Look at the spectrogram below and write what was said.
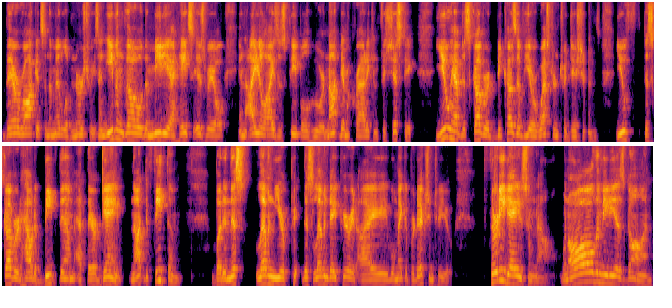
their rockets in the middle of nurseries, and even though the media hates Israel and idolizes people who are not democratic and fascistic, you have discovered, because of your Western traditions, you've discovered how to beat them at their game, not defeat them. But in this 11 year, this 11 day period, I will make a prediction to you. 30 days from now, when all the media is gone,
